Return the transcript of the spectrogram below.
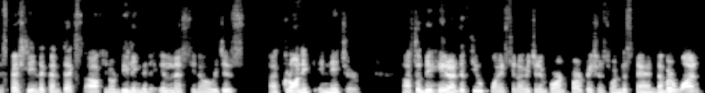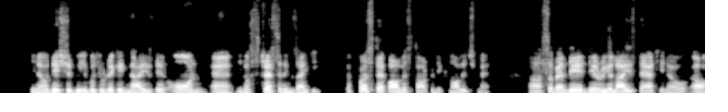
especially in the context of, you know, dealing with illness, you know, which is uh, chronic in nature. Uh, so the, here are the few points, you know, which are important for patients to understand. Number one, you know, they should be able to recognize their own, uh, you know, stress and anxiety. The first step always start with acknowledgement. Uh, so when they, they realize that you know uh,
